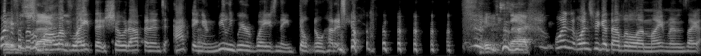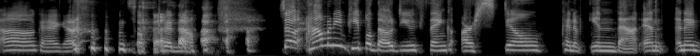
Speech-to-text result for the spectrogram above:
wonderful exactly. little ball of light that showed up and it's acting in really weird ways and they don't know how to deal with it. exactly. once, once we get that little enlightenment, it's like, oh, okay, I got it. it's all good now. So, how many people though do you think are still kind of in that? And and I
